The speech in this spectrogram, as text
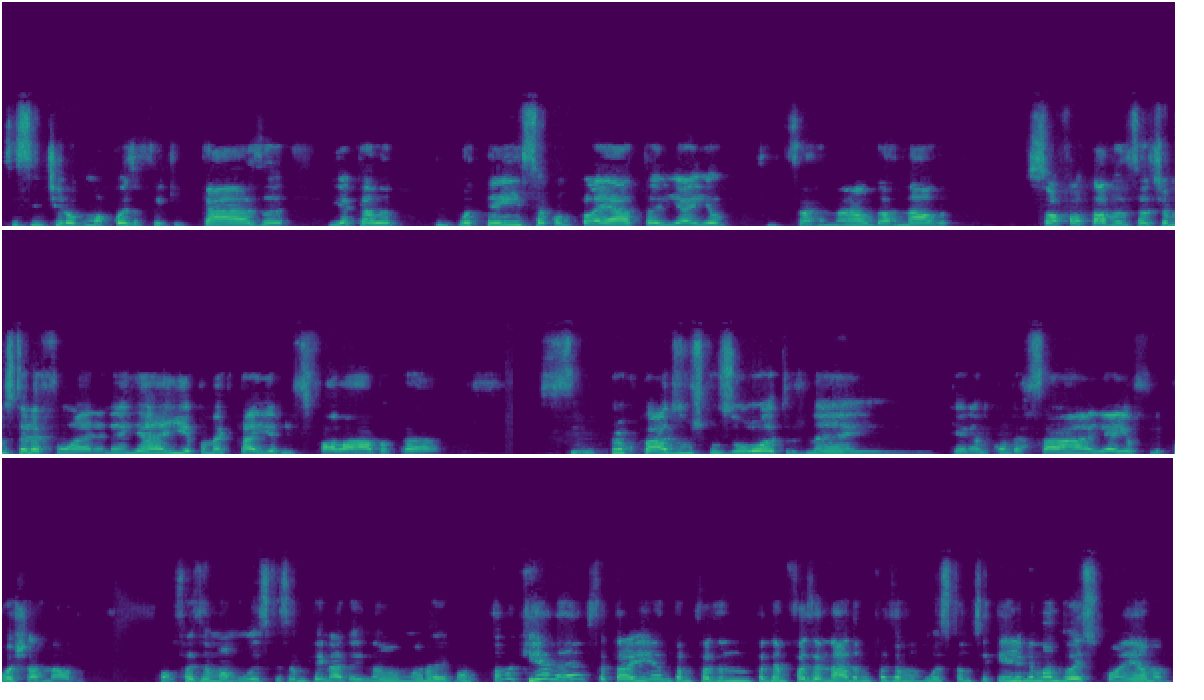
se sentir alguma coisa fique em casa, e aquela impotência completa, e aí eu, Arnaldo, Arnaldo, só faltava, só tínhamos telefone, né? E aí, como é que tá aí? A gente se falava para preocupados uns com os outros, né? E querendo conversar. E aí eu falei, poxa, Arnaldo, vamos fazer uma música, você não tem nada aí, não? Manda aí, vamos, estamos aqui, né? Você tá aí, não estamos fazendo, não podemos fazer nada, vamos fazer uma música, não sei o quê. Ele me mandou esse poema,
